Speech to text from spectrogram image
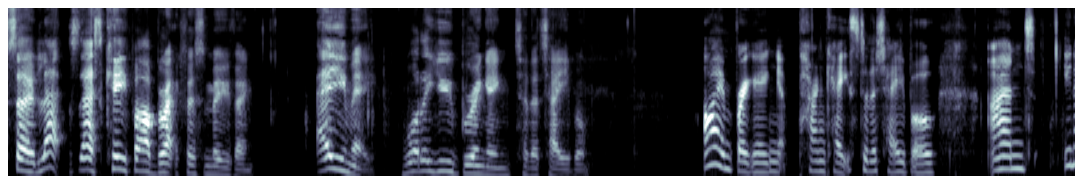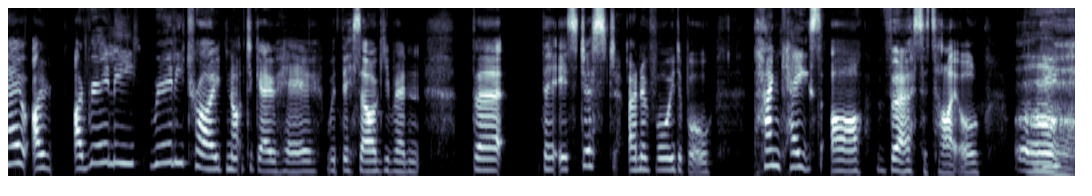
So let's let's keep our breakfast moving. Amy, what are you bringing to the table? I am bringing pancakes to the table, and you know, I I really really tried not to go here with this argument, but it's just unavoidable. Pancakes are versatile. Oh,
